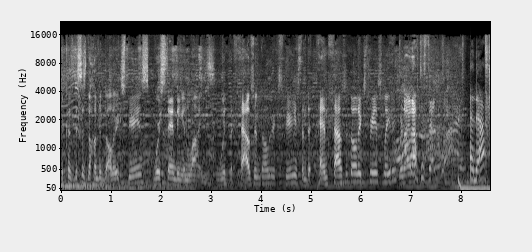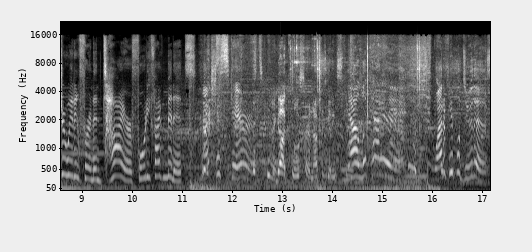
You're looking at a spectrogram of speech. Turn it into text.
because this is the $100 experience. We're standing in lines. With the $1,000 experience and the $10,000 experience later, we're not have to stand in line. And after waiting for an entire 45 minutes, I'm actually scared. We got closer and now she's getting scared. Yeah, look at it. Why do people do this?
